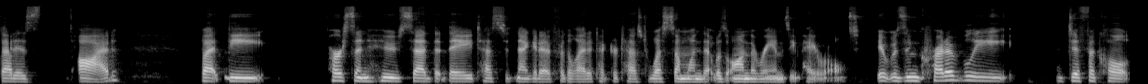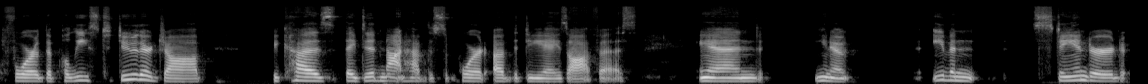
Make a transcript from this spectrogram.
that is odd. But the person who said that they tested negative for the lie detector test was someone that was on the Ramsey payroll. It was incredibly difficult for the police to do their job because they did not have the support of the DA's office. And, you know, even standard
